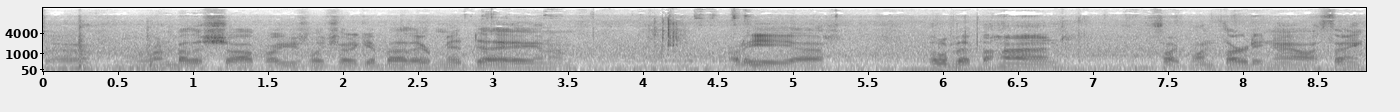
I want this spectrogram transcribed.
So, I run by the shop. I usually try to get by there midday, and I'm already uh, a little bit behind. It's like 1.30 now, I think.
